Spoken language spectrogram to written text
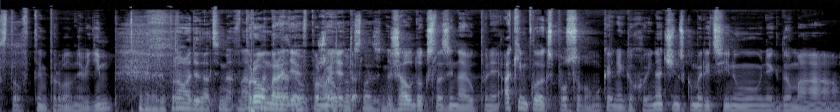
to v tým problém nevidím. Takže v prvom rade si na, na V prvom na rade, v prvom rade žalúdok to, sleziny. žalúdok slezina je úplne akýmkoľvek spôsobom. Okay? Niekto chodí na čínsku medicínu, niekto má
